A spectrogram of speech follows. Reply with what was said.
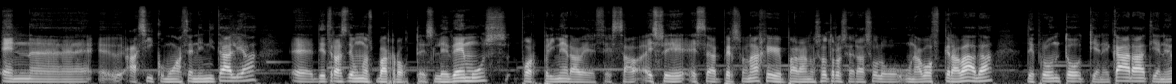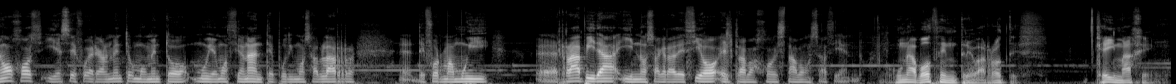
en, uh, así como hacen en Italia, uh, detrás de unos barrotes. Le vemos por primera vez. Esa, ese, personaje que para nosotros era solo una voz grabada, de pronto tiene cara, tiene ojos y ese fue realmente un momento muy emocionante. Pudimos hablar de forma muy rápida y nos agradeció el trabajo que estábamos haciendo. Una voz entre barrotes. ¡Qué imagen!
